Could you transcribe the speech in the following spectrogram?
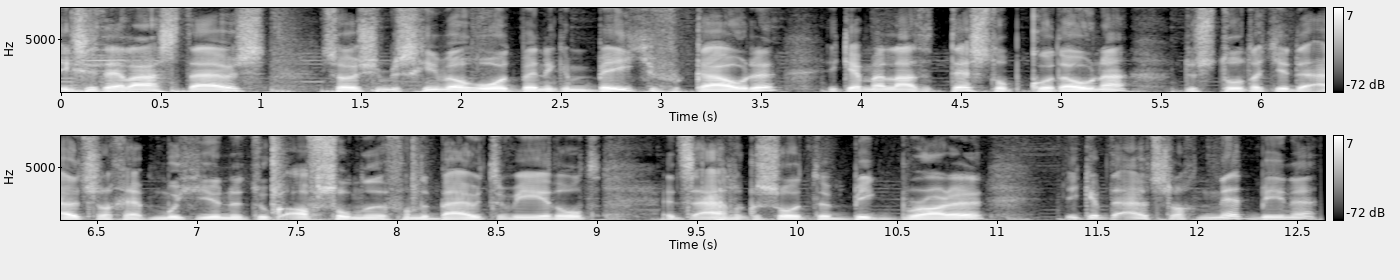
Ik zit helaas thuis. Zoals je misschien wel hoort ben ik een beetje verkouden. Ik heb mij laten testen op corona. Dus totdat je de uitslag hebt moet je je natuurlijk afzonderen van de buitenwereld. Het is eigenlijk een soort eh, Big Brother. Ik heb de uitslag net binnen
